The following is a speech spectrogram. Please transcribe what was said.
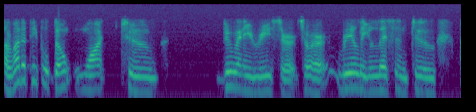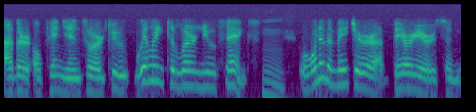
A lot of people don't want to do any research or really listen to other opinions or to willing to learn new things. Hmm. Well, one of the major uh, barriers in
